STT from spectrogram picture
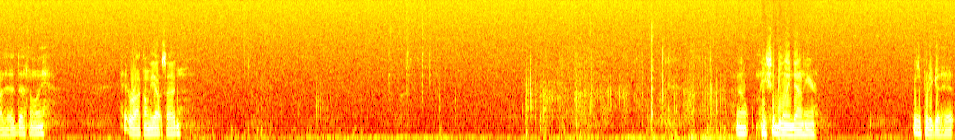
Broadhead, definitely. Hit rock on the outside. Well, he should be laying down here. It was a pretty good hit.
